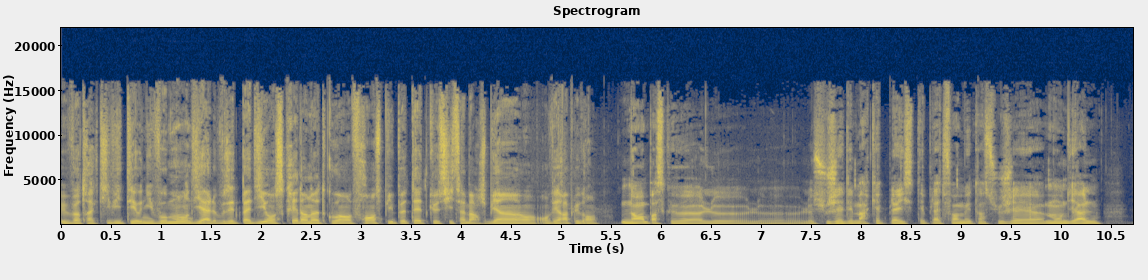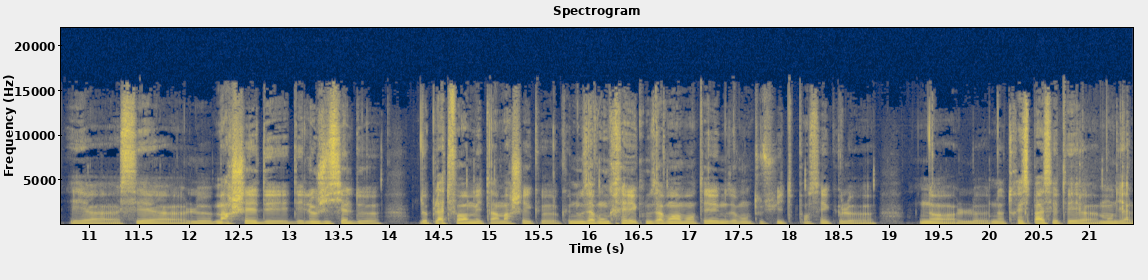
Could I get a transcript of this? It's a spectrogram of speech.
votre activité au niveau mondial. Vous n'êtes pas dit on se crée dans notre coin en France, puis peut-être que si ça marche bien, on, verra plus grand. Non, parce que euh, le, sujet des marketplaces, des plateformes est un sujet euh, mondial. Et euh, c'est le marché des logiciels de, de plateforme est un marché que, que, nous avons créé, que nous avons inventé. Nous avons tout de suite pensé que le, no, le, notre espace était euh, mondial.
